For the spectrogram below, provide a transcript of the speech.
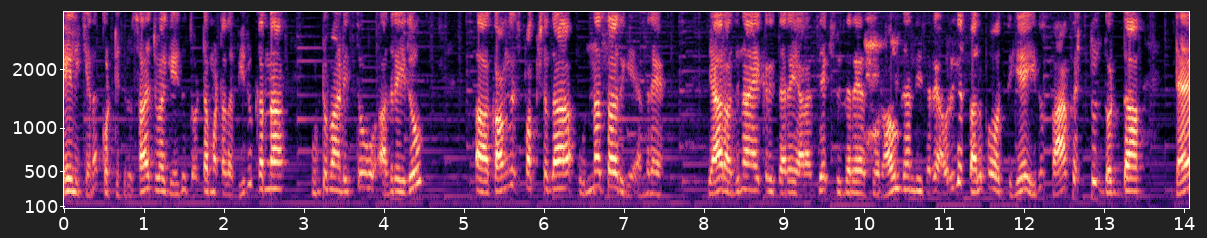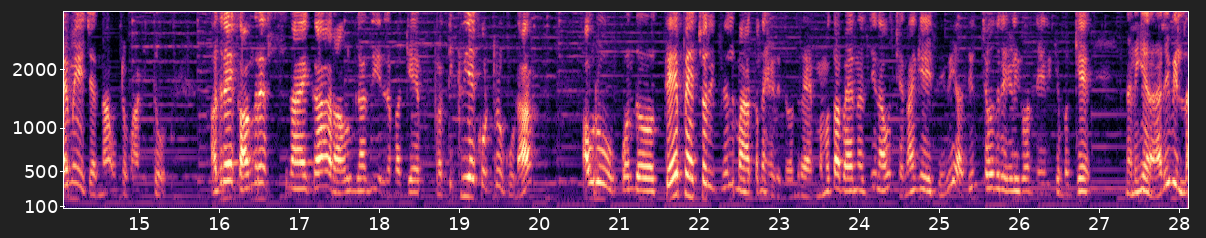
ಹೇಳಿಕೆಯನ್ನ ಕೊಟ್ಟಿದ್ರು. ಸಹಜವಾಗಿ ಇದು ದೊಡ್ಡ ಮಟ್ಟದ ಬಿರುಕನ್ನ ಉಂಟು ಮಾಡಿತ್ತು. ಆದ್ರೆ ಇದು ಕಾಂಗ್ರೆಸ್ ಪಕ್ಷದ ಉನ್ನತರಿಗೆ, ಅಂದ್ರೆ ಯಾರು ಅಧಿನಾಯಕರಿದ್ದಾರೆ, ಯಾರು ಅಧ್ಯಕ್ಷರಿದ್ದಾರೆ, ಅಥವಾ ರಾಹುಲ್ ಗಾಂಧಿ ಇದ್ದಾರೆ, ಅವರಿಗೆ ತಲುಪುವ ಹೊತ್ತಿಗೆ ಇದು ಸಾಕಷ್ಟು ದೊಡ್ಡ ಡ್ಯಾಮೇಜ್ ಅನ್ನ ಉಂಟು ಮಾಡಿತ್ತು. ಆದ್ರೆ ಕಾಂಗ್ರೆಸ್ ನಾಯಕ ರಾಹುಲ್ ಗಾಂಧಿ ಇದರ ಬಗ್ಗೆ ಪ್ರತಿಕ್ರಿಯೆ ಕೊಟ್ಟರು ಕೂಡ ಅವರು ಒಂದು ತೇಪೆ ಹೆಚ್ಚೋ ರೀತಿಯಲ್ಲಿ ಮಾತನ್ನ ಹೇಳಿದ್ರು. ಅಂದ್ರೆ ಮಮತಾ ಬ್ಯಾನರ್ಜಿ, ನಾವು ಚೆನ್ನಾಗೇ ಇದ್ದೀವಿ ಅದಿನ್ ಚೌಧರಿ ಹೇಳಿರುವಂತ ಹೇಳಿಕೆ ಬಗ್ಗೆ ನನಗೆ ಅರಿವಿಲ್ಲ.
